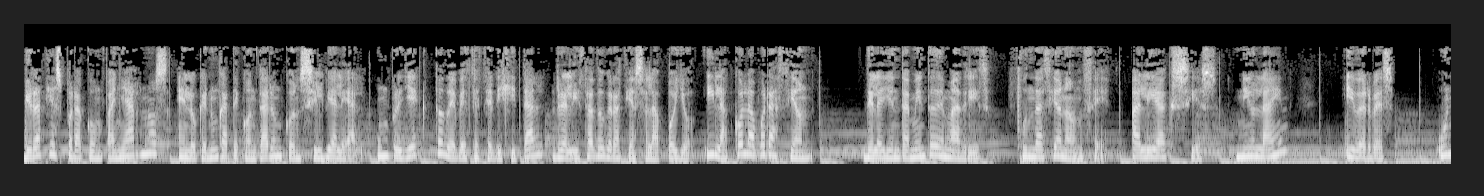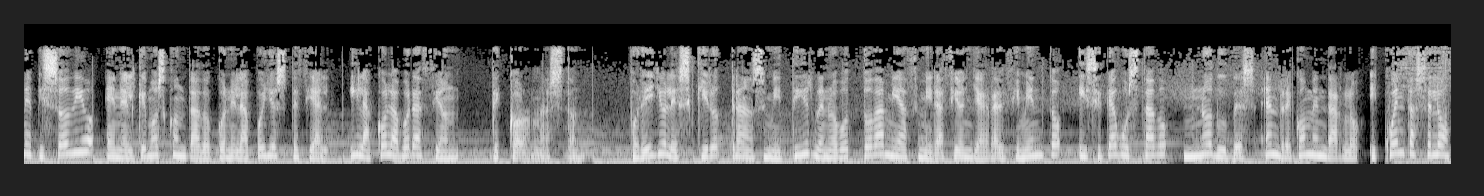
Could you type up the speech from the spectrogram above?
Gracias por acompañarnos en lo que nunca te contaron con Silvia Leal, un proyecto de BCC Digital realizado gracias al apoyo y la colaboración del Ayuntamiento de Madrid, Fundación 11, Aliaxis, New Line y Verbes. Un episodio en el que hemos contado con el apoyo especial y la colaboración de Cornerstone. Por ello les quiero transmitir de nuevo toda mi admiración y agradecimiento y si te ha gustado no dudes en recomendarlo y cuéntaselo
